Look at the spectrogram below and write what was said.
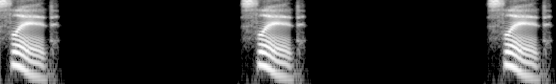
slid. Slid. Slid.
